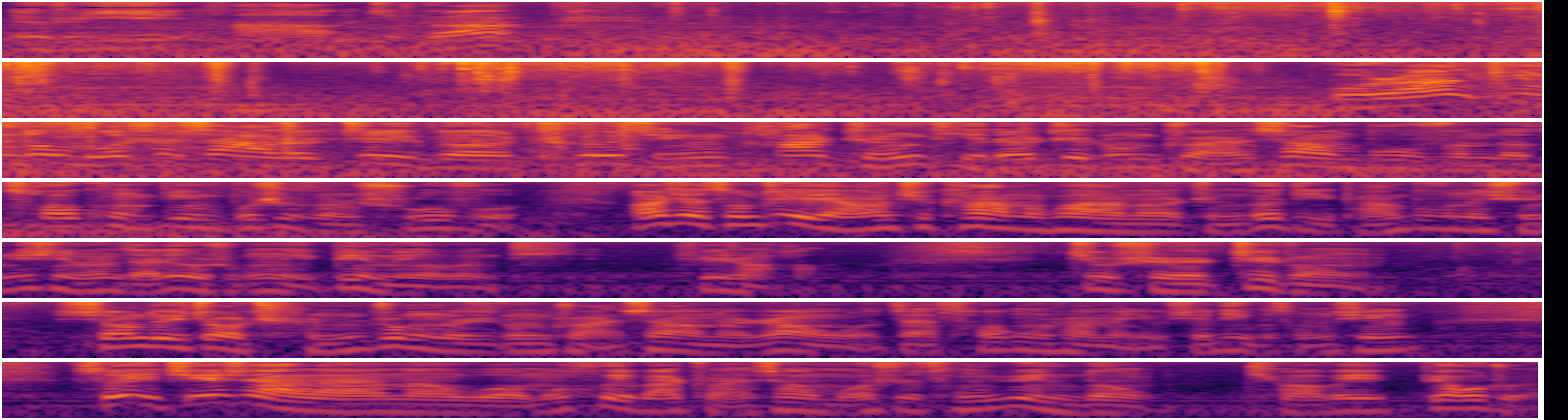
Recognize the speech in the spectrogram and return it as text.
六十一，好，紧装。果然，运动模式下的这个车型，它整体的这种转向部分的操控并不是很舒服。而且从这两样去看的话呢，整个底盘部分的循迹性能在六十公里并没有问题，非常好。就是这种相对较沉重的这种转向呢，让我在操控上面有些力不从心。所以接下来呢，我们会把转向模式从运动调为标准。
